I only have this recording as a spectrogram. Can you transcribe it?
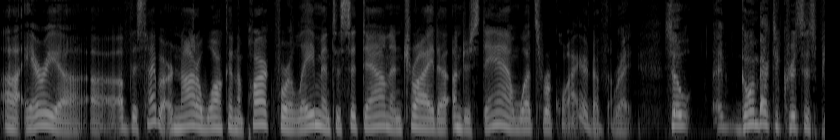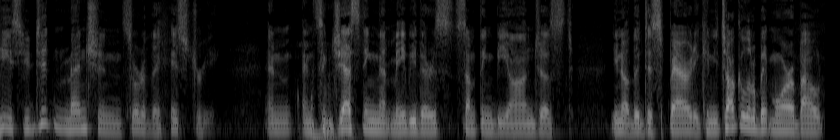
uh, area uh, of this type, are not a walk in the park for a layman to sit down and try to understand what's required of them. Right. So uh, going back to Chris's piece, you didn't mention sort of the history and and suggesting that maybe there's something beyond just you know the disparity. Can you talk a little bit more about?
